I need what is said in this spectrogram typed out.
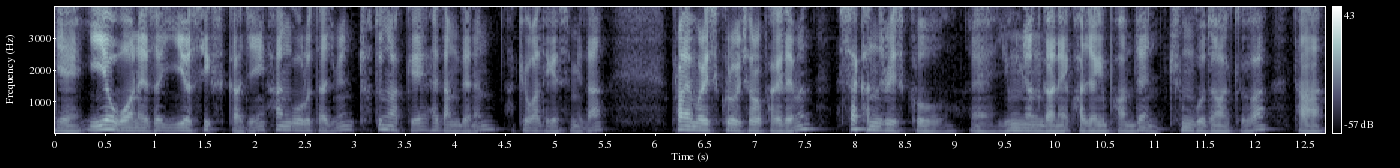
예, year 1에서 year 6까지 한국으로 따지면 초등학교에 해당되는 학교가 되겠습니다. 프라이머리 스쿨을 졸업하게 되면 secondary school, 예, 6년간의 과정이 포함된 중고등학교가 다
